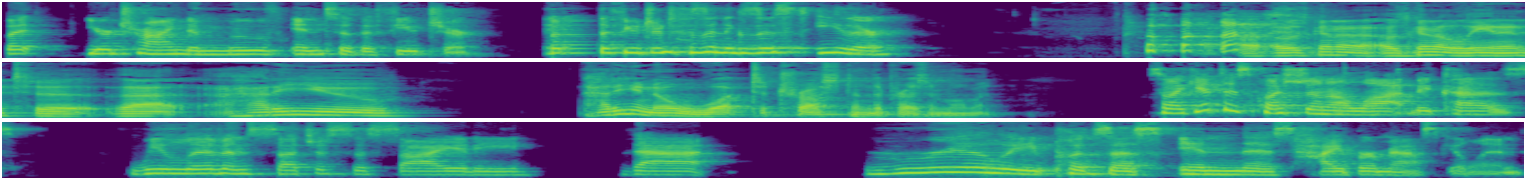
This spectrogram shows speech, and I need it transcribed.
But you're trying to move into the future. But the future doesn't exist either. I was gonna I was gonna lean into that. How do you how do you know what to trust in the present moment? So I get this question a lot because we live in such a society that really puts us in this hyper masculine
